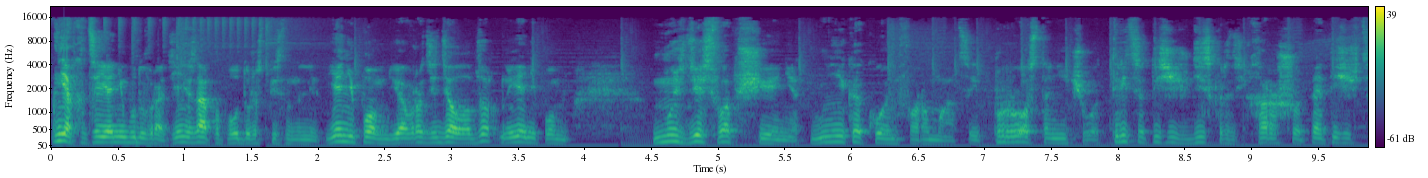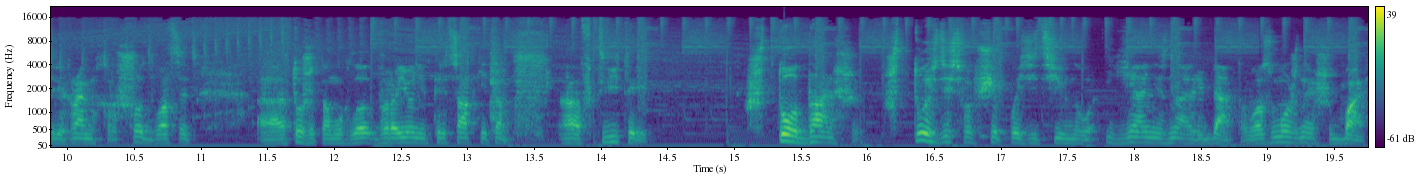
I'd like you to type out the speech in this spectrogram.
Нет, хотя я не буду врать, я не знаю по поводу расписан или нет, я не помню, я вроде делал обзор, но я не помню. Но здесь вообще нет никакой информации, просто ничего. 30 тысяч в Дискорде, хорошо, 5 тысяч в Телеграме, хорошо, 20, э, тоже там в районе тридцатки там э, в Твиттере. Что дальше? Что здесь вообще позитивного? Я не знаю, ребята, возможно, я ошибаюсь.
